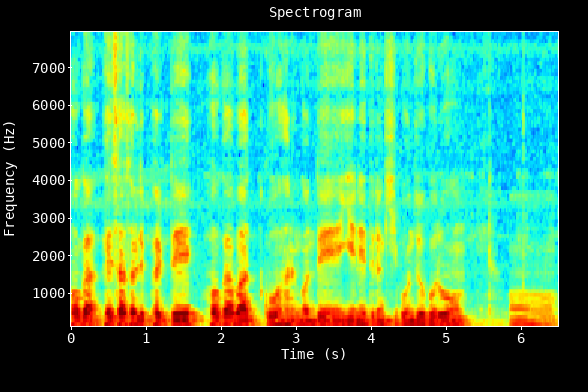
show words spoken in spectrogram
허가 회사 설립할 때 허가 받고 하는 건데 얘네들은 기본적으로 어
